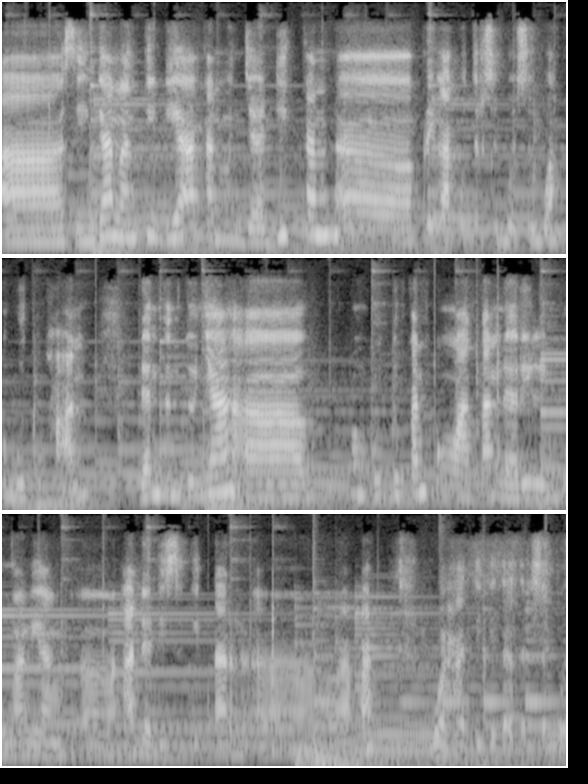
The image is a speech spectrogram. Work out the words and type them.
Uh, sehingga nanti dia akan menjadikan uh, perilaku tersebut sebuah kebutuhan dan tentunya uh, membutuhkan penguatan dari lingkungan yang ada di sekitar apa buah hati kita tersebut.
